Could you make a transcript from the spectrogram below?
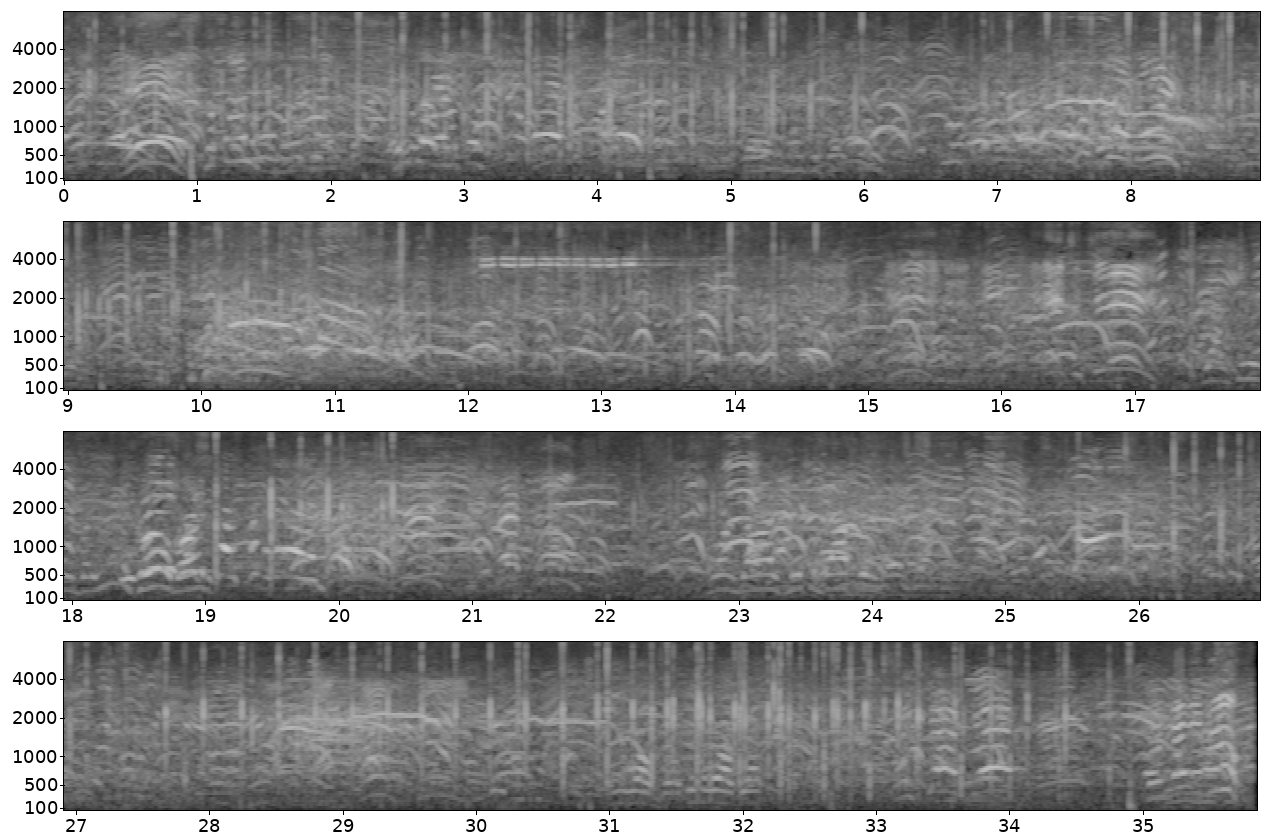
Come on, guys. Make it happen. ball, Jack. Nice job, Jack. Go, let him move.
